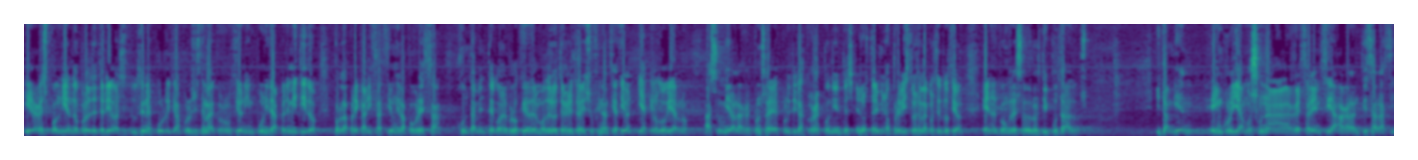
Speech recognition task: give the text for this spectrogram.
y respondiendo por el deterioro de las instituciones públicas, por el sistema de corrupción e impunidad permitido, por la precarización y la pobreza, juntamente con el bloqueo del modelo territorial y su financiación, y a que el Gobierno asumiera las responsabilidades políticas correspondientes en los términos previstos en la Constitución en el Congreso de los Diputados. Y también incluíamos una referencia a garantizar a, fi-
